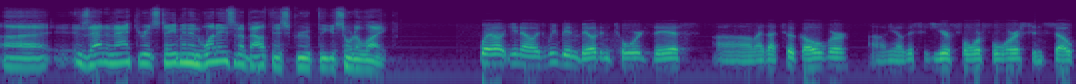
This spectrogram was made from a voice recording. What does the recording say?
Uh, is that an accurate statement? And what is it about this group that you sort of like? Well, you know, as we've been building towards this, um, as I took over, uh, you know, this is year four for us, and so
